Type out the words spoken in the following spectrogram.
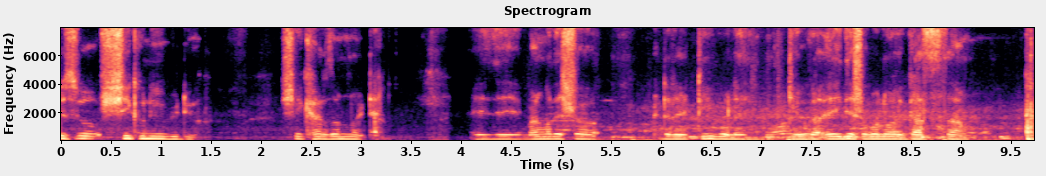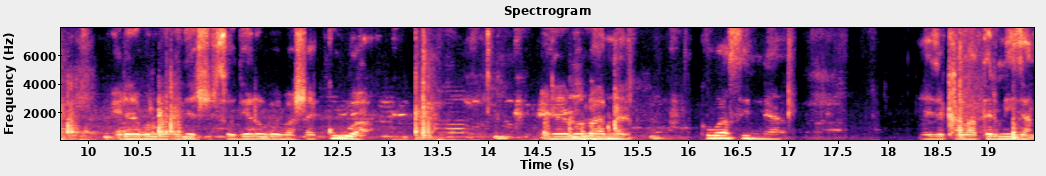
কিছু শিক্ষণীয় ভিডিও শেখার জন্য এটা। এই যে বাংলাদেশ এটার টি বলে, কেউ এই দেশে বলা হয় গাছাম এটার বলা এই দেশ সৌদি আরবের ভাষায় কুয়া, এটার বলা আপনার কুয়া চিন্না এই যে খালাতের মিজান,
